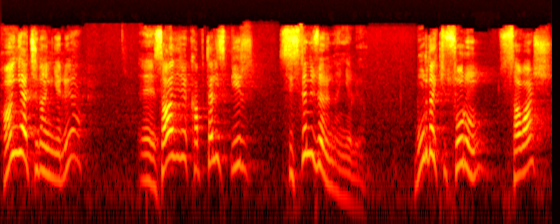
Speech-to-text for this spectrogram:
hangi açıdan geliyor? Ee, sadece kapitalist bir sistem üzerinden geliyor. Buradaki sorun savaş, e,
